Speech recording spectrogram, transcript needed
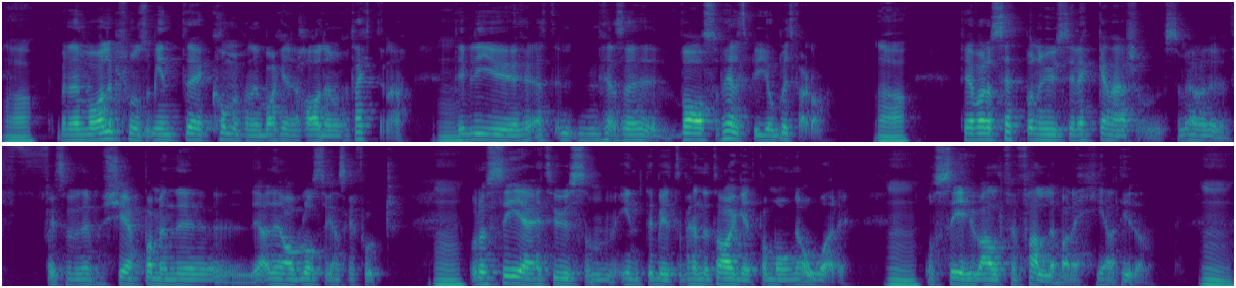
Ja, Men en vanlig person som inte kommer från den bakgrunden och har de kontakterna. mm, Det blir ju, att, alltså, vad som helst blir jobbigt för dem. ja, För jag var och sett på något hus i veckan här som, som jag faktiskt ville köpa men det, det, det avblåste ganska fort. mm, Och då ser jag ett hus som inte blivit omhändertaget på många år mm, och ser hur allt förfaller bara hela tiden. mm,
